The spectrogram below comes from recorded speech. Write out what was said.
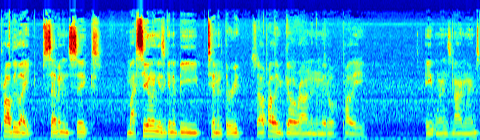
probably like seven and six. My ceiling is gonna be ten and three. So I'll probably go around in the middle, probably eight wins, nine wins.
